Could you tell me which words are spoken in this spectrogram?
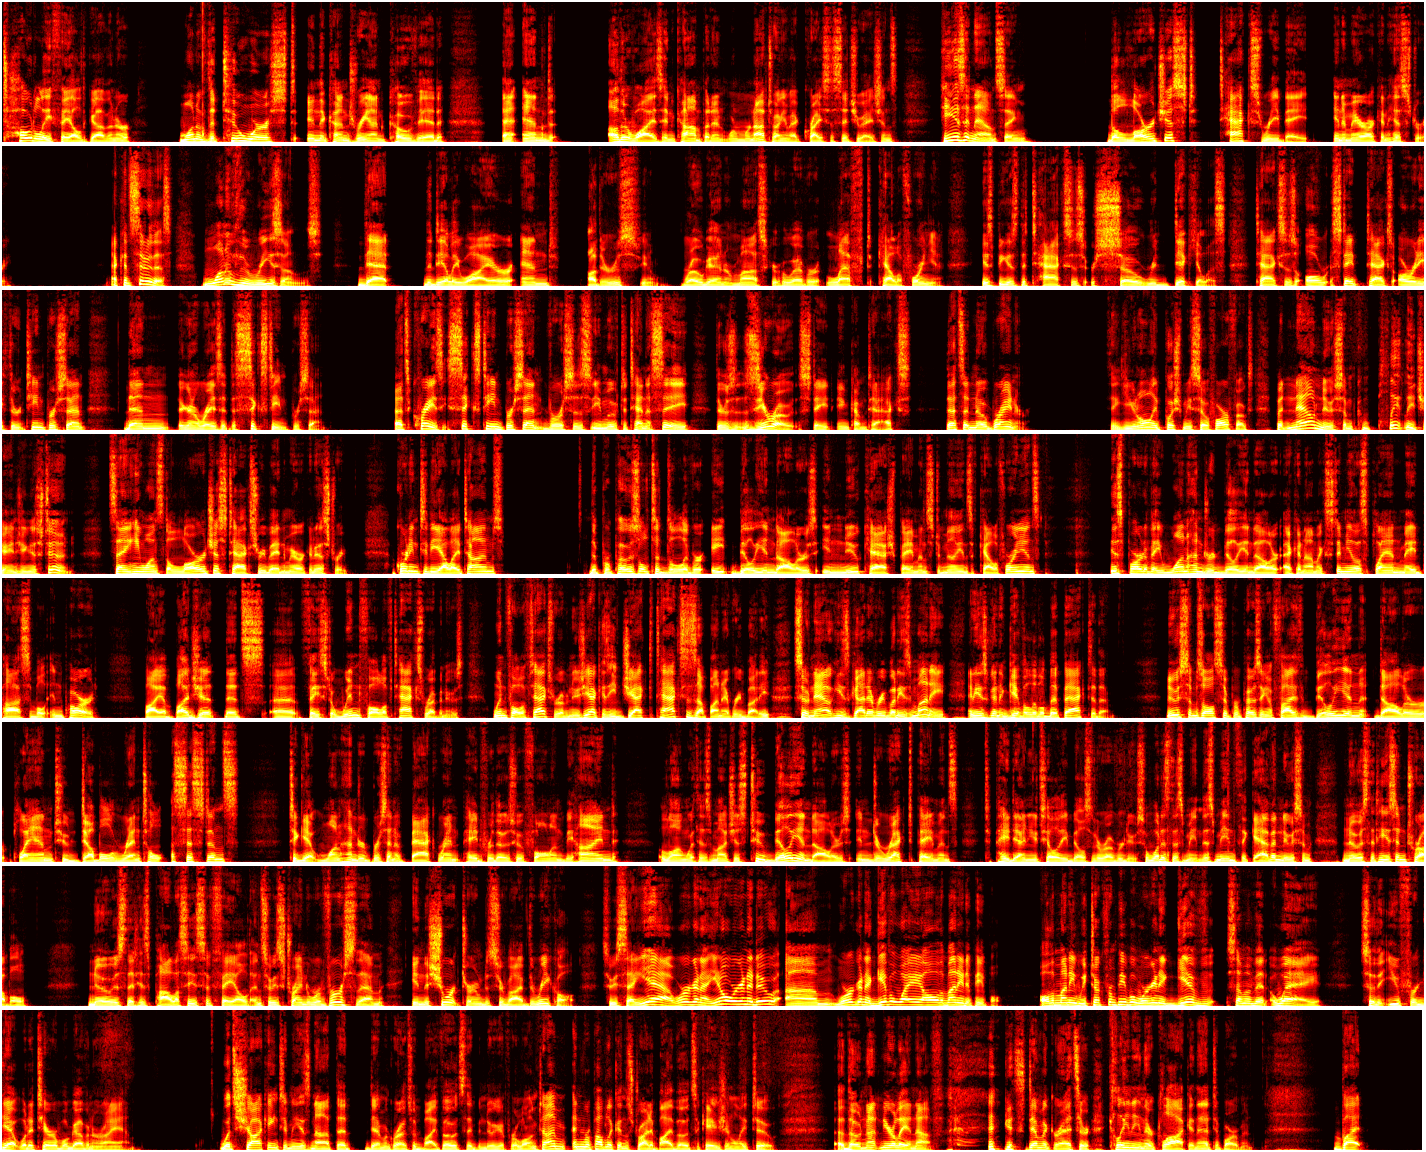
totally failed governor, one of the two worst in the country on COVID, and otherwise incompetent when we're not talking about crisis situations, he is announcing the largest tax rebate in American history. Now consider this. One of the reasons that the Daily Wire and others, you know, Rogan or Musk or whoever, left California is because the taxes are so ridiculous. Taxes, all, state tax already 13%, then they're going to raise it to 16%. That's crazy. 16% versus you move to Tennessee, there's zero state income tax. That's a no brainer. I think you can only push me so far, folks. But now Newsom completely changing his tune, saying he wants the largest tax rebate in American history. According to the LA Times, the proposal to deliver $8 billion in new cash payments to millions of Californians is part of a $100 billion economic stimulus plan made possible in part by a budget that's uh, faced a windfall of tax revenues. Windfall of tax revenues, yeah, because he jacked taxes up on everybody. So now he's got everybody's money and he's going to give a little bit back to them. Newsom's also proposing a $5 billion plan to double rental assistance to get 100% of back rent paid for those who have fallen behind along with as much as $2 billion in direct payments to pay down utility bills that are overdue. So what does this mean? This means that Gavin Newsom knows that he's in trouble, knows that his policies have failed, and so he's trying to reverse them in the short term to survive the recall. So he's saying, yeah, we're going to, you know what we're going to do? Um, we're going to give away all the money to people. All the money we took from people, we're going to give some of it away so that you forget what a terrible governor I am. What's shocking to me is not that Democrats would buy votes. They've been doing it for a long time. And Republicans try to buy votes occasionally too, uh, though not nearly enough because Democrats are cleaning their clock in that department. But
